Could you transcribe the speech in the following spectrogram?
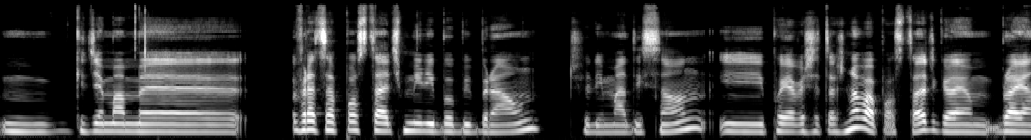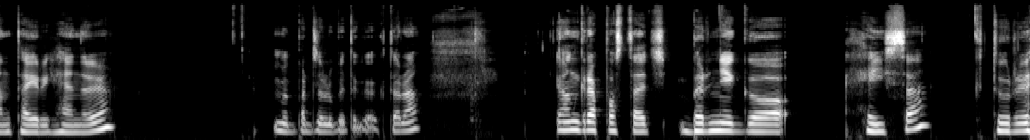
mm, gdzie mamy... Wraca postać Millie Bobby Brown, czyli Madison i pojawia się też nowa postać, grają Brian Tyree Henry. Bardzo lubię tego aktora. I on gra postać Berniego Hayesa, który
